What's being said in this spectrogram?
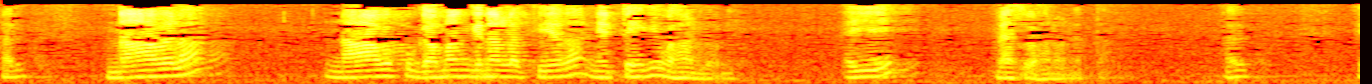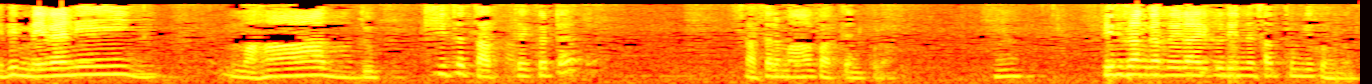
හරි? නාවලා නාවපු ගමන් ගෙනල්ලා තියලා net එකකින් වහන්න ඕනේ. ඇයි ඒ? මැස් වහනව නැත්තම්. හරි. ඉතින් මෙවැනි මහා දුක්ඛිත තත්යකට සසර මාවපත් වෙන්න පුළුවන්. හ්ම්. තිරසංගත වෙලා ඉපදෙන්න සත්තුන්ගේ කොහොමද?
